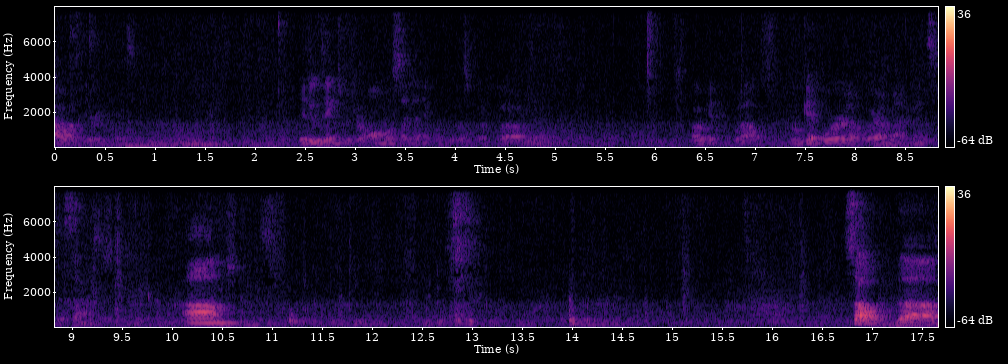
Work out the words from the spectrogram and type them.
Yukawa theory case. They do things which are almost identical to this, but, but, okay, well, we'll get word on where I might have made this. Um, So, the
